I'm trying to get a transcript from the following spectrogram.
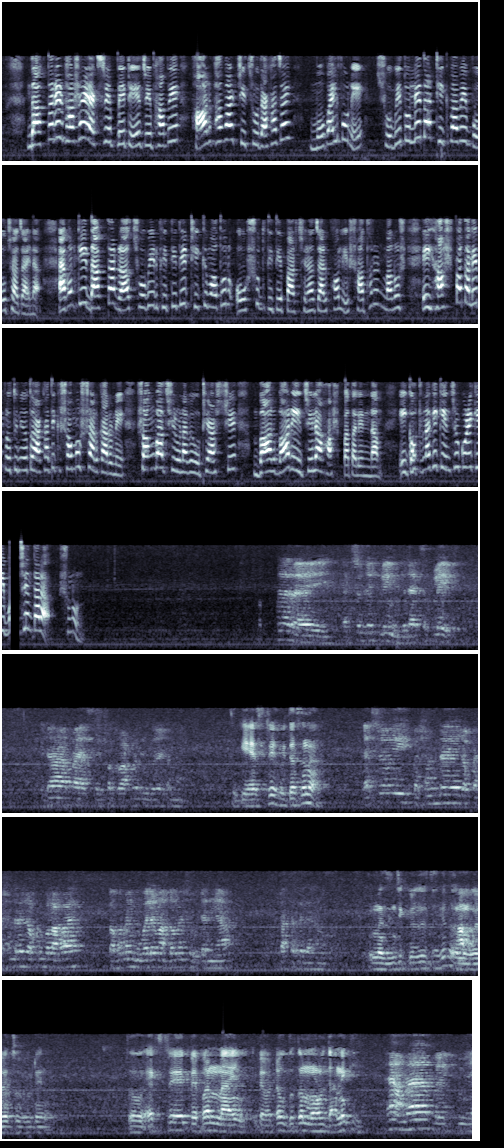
ডাক্তারের ভাষায় এক্স রে প্লেটে যেভাবে হাড় ভাঙার চিত্র দেখা যায় মোবাইল ফোনে ছবি তুললে তা ঠিকভাবে পৌঁছা যায় না। এমনকি ডাক্তাররা ছবির ভিত্তিতে ঠিক মতন ওষুধ দিতে পারছে না, যার ফলে সাধারণ মানুষ এই হাসপাতালে প্রতিনিয়ত একাধিক সমস্যার কারণে সংবাদ শিরোনামে উঠে আসছে বারবার এই জেলা হাসপাতালের নাম। এই ঘটনাকে কেন্দ্র করে কি বলছেন তারা? শুনুন। হইতাছে না? যখন বলা হয় তখন ওই মোবাইলের মাধ্যমে ছবিটা নিয়ে ডাক্তারকে দেখানো ইমার্জেন্সি কেউ যদি থাকে তো হ্যাঁ। মোবাইলে ছবি উঠে। তো এক্সরে পেপার নাই ব্যাপারটা উদ্যতন মহল জানে কি? হ্যাঁ আমরা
